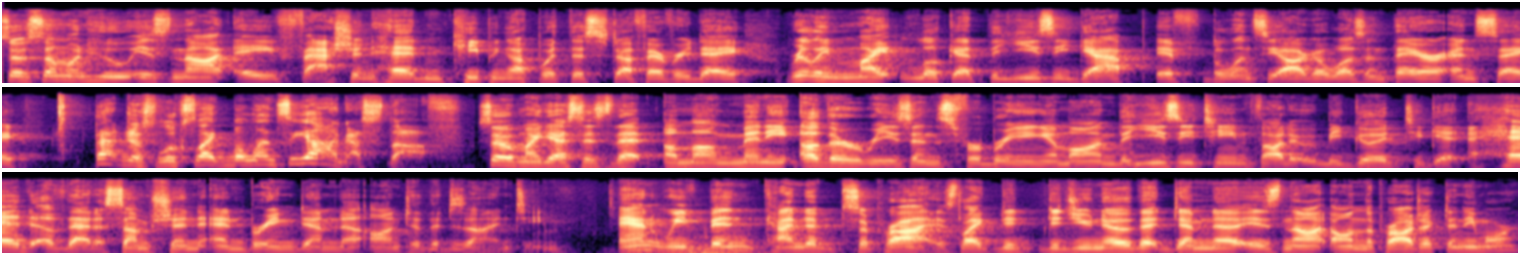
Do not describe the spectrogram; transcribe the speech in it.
So someone who is not a fashion head and keeping up with this stuff every day really might look at the Yeezy Gap if Balenciaga wasn't there and say, that just looks like Balenciaga stuff. So my guess is that among many other reasons for bringing him on, the Yeezy team thought it would be good to get ahead of that assumption and bring Demna onto the design team. And we've been kind of surprised. Like, did, did you know that Demna is not on the project anymore?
